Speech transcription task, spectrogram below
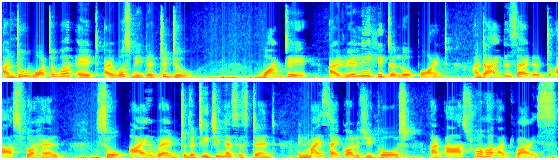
and do whatever it I was needed to do. One day I really hit a low point and I decided to ask for help. So I went to the teaching assistant in my psychology course and asked for her advice.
